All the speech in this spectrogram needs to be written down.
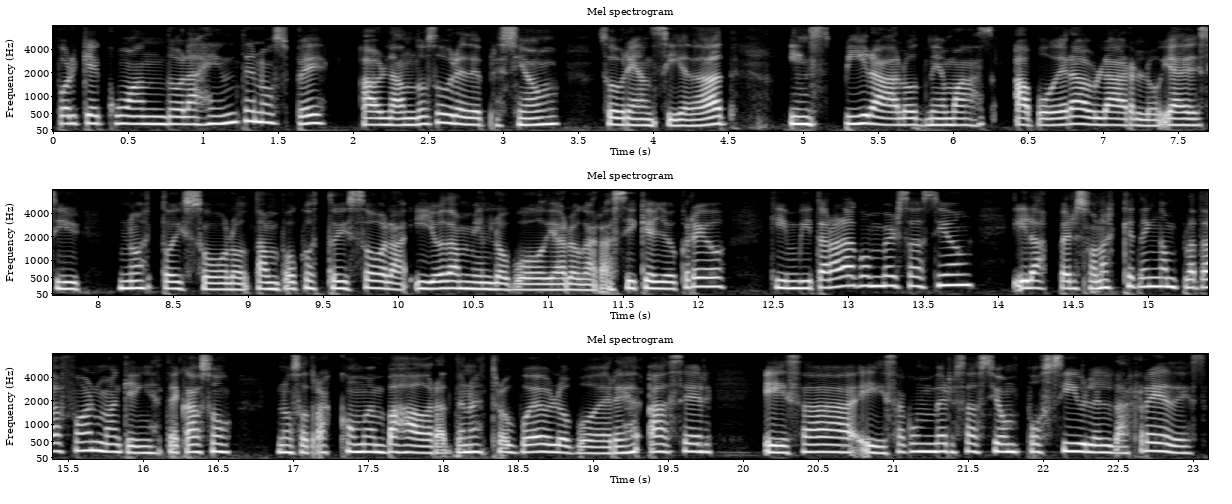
porque cuando la gente nos ve hablando sobre depresión, sobre ansiedad, inspira a los demás a poder hablarlo y a decir, no estoy solo, tampoco estoy sola y yo también lo puedo dialogar. Así que yo creo que invitar a la conversación y las personas que tengan plataforma, que en este caso nosotras como embajadoras de nuestro pueblo, poder hacer esa, esa conversación posible en las redes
